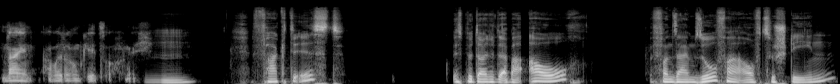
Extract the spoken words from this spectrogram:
Nein, aber darum geht's auch nicht. Mhm. Fakt ist, es bedeutet aber auch, von seinem Sofa aufzustehen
